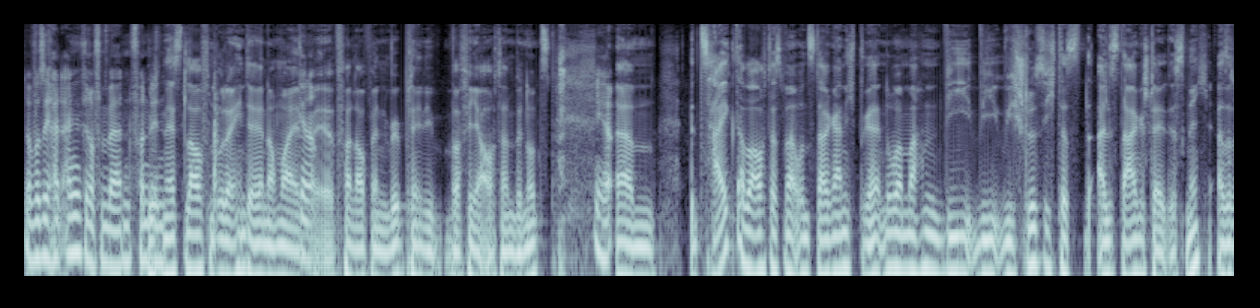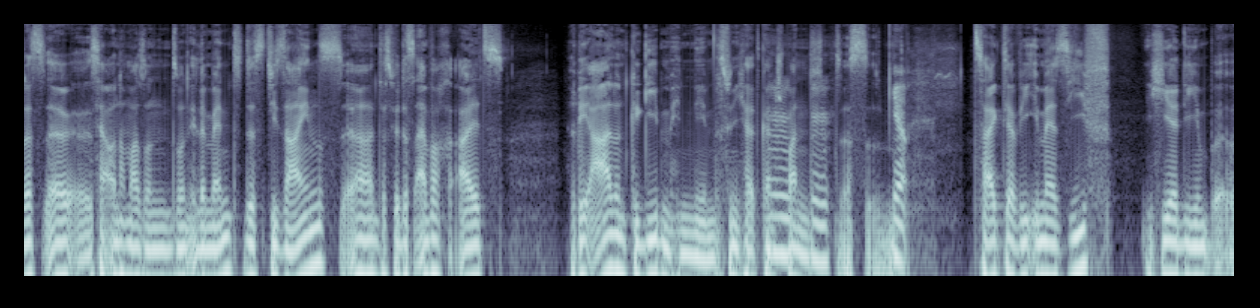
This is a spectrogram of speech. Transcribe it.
wo sie halt angegriffen werden von Durchs den. Nest laufen oder hinterher nochmal genau. im Verlauf, wenn Ripley die Waffe ja auch dann benutzt. Ja. Ähm, zeigt aber auch, dass wir uns da gar nicht drüber machen, wie, wie, wie schlüssig das alles dargestellt ist, nicht? Also das äh, ist ja auch nochmal so ein, so ein Element des Designs, äh, dass wir das einfach als real und gegeben hinnehmen. Das finde ich halt ganz mhm. spannend. Mhm. Das ja. zeigt ja, wie immersiv hier die äh,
